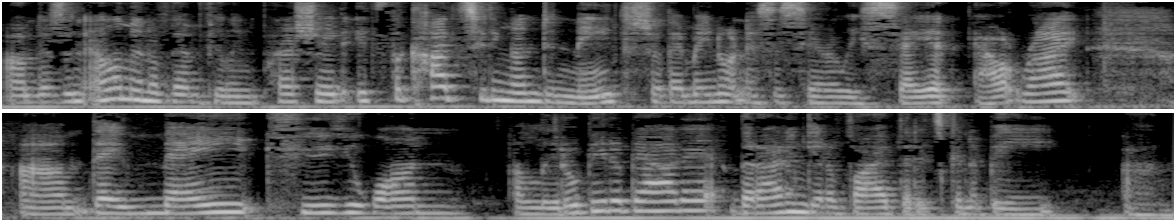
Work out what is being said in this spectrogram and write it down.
Um, there's an element of them feeling pressured. It's the card sitting underneath, so they may not necessarily say it outright. Um, they may cue you on a little bit about it, but I don't get a vibe that it's going to be um,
